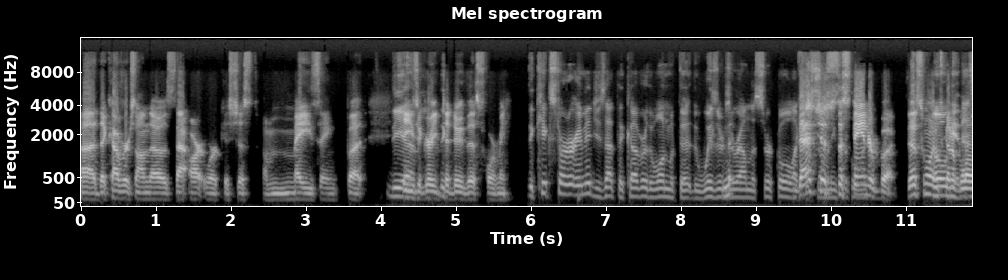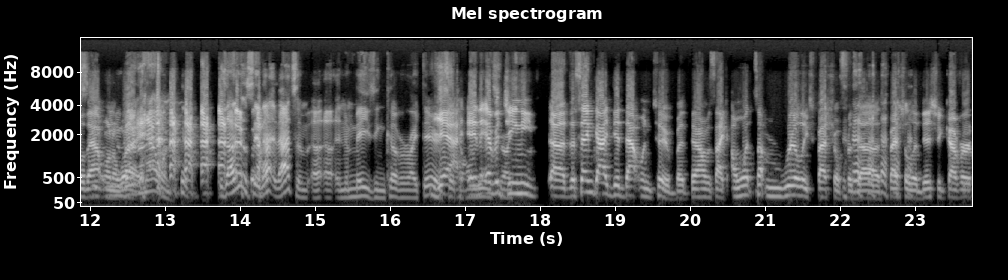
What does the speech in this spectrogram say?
uh, the covers on those, that artwork is just amazing. But the, he's um, agreed the, to do this for me the Kickstarter image? Is that the cover, the one with the, the wizards around the circle? Like that's just the standard book. This one's oh, going to blow that one away. that one. I was going to say that that's a, a, an amazing cover right there. Yeah, and Evgeny, uh, the same guy did that one too. But then I was like, I want something really special for the special edition cover,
